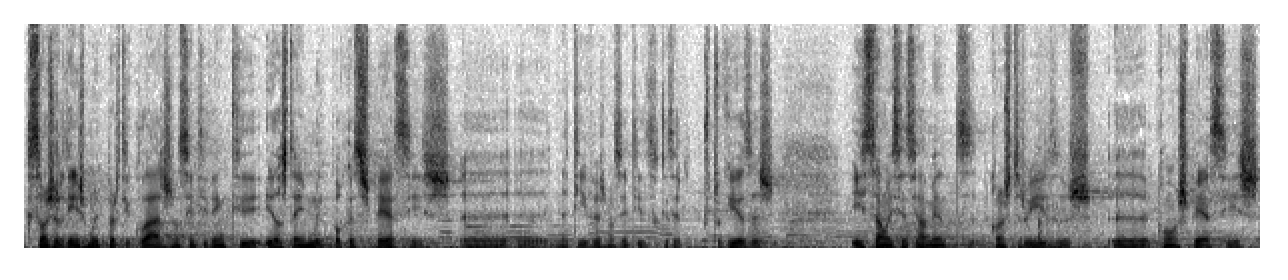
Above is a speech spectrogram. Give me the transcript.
que são jardins muito particulares, no sentido em que eles têm muito poucas espécies uh, uh, nativas, no sentido, quer dizer, portuguesas, e são essencialmente construídos uh, com espécies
